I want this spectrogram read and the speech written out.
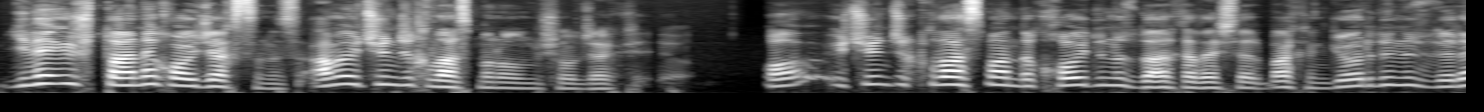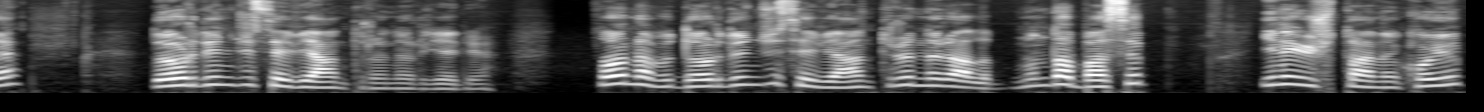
yine 3 tane koyacaksınız. Ama 3. klasman olmuş olacak. O 3. klasmanda koyduğunuzda arkadaşlar bakın gördüğünüz üzere 4. seviye antrenör geliyor. Sonra bu 4. seviye antrenörü alıp bunda basıp yine 3 tane koyup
